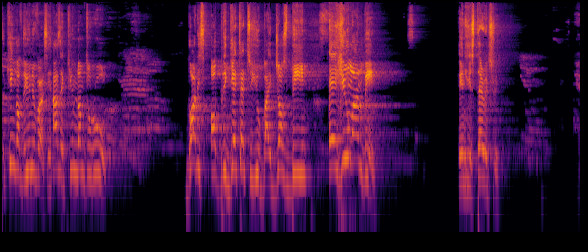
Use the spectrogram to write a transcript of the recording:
The king of the universe. He has a kingdom to rule. God is obligated to you by just being a human being in His territory. He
